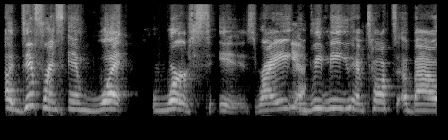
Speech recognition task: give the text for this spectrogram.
a difference in what worse is, right? Yeah. And we me you have talked about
